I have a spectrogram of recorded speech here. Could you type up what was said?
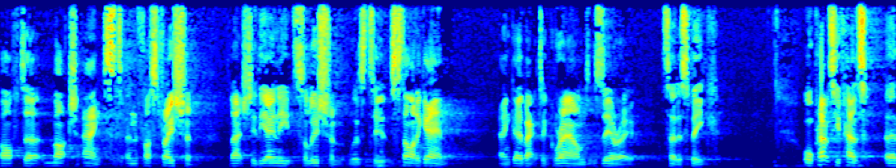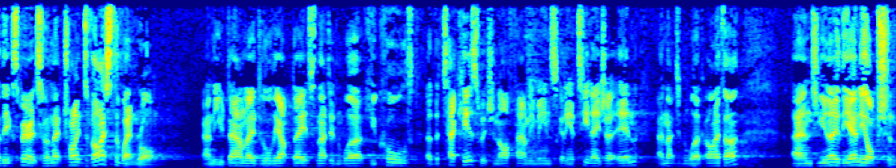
after much angst and frustration that actually the only solution was to start again and go back to ground zero, so to speak. Or perhaps you've had uh, the experience of an electronic device that went wrong and you downloaded all the updates and that didn't work. You called uh, the techies, which in our family means getting a teenager in, and that didn't work either. And you know the only option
